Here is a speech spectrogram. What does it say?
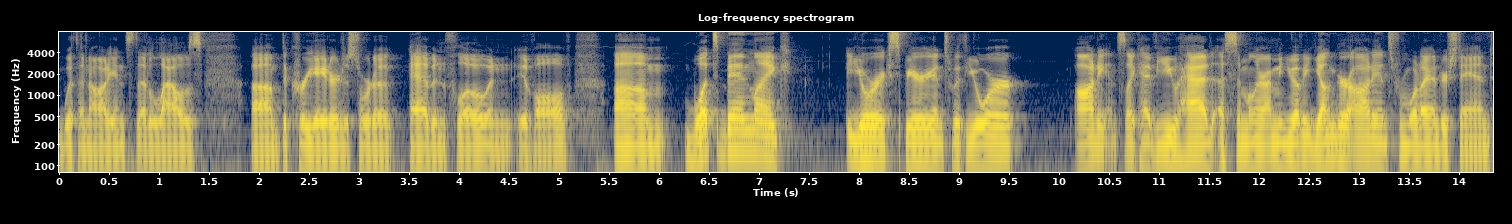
with an audience that allows um, the creator to sort of ebb and flow and evolve. Um, what's been like your experience with your audience? Like have you had a similar i mean you have a younger audience from what i understand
